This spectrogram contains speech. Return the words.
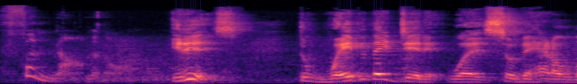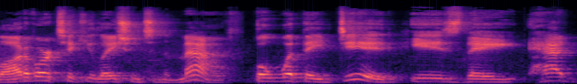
phenomenal. It is. The way that they did it was so they had a lot of articulation to the mouth, but what they did is they had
